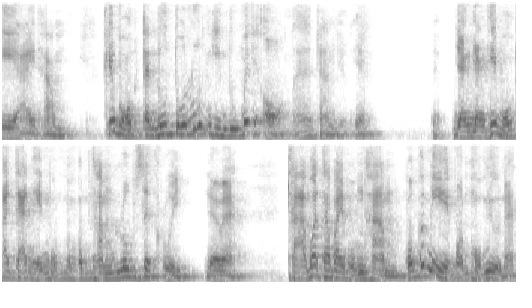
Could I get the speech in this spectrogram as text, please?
AI ทำคือผมแต่ดูตัวรูปจริงดูไม่ได้ออกนะอาจารย์เดี๋ยวนี้อย่างอย่างที่ผมอาจารย์เห็นผมผมทำรูปเสื้อคลุยใช่ไหมถามว่าทำไมผมทำผมก็มีเหตุผลผมอยู่นะ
